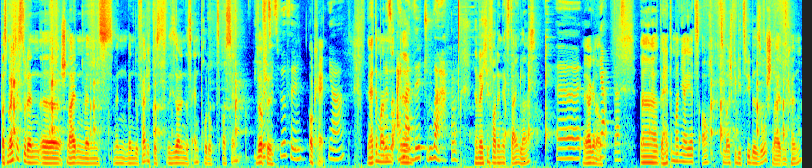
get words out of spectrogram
Was möchtest du denn äh, schneiden, wenn's, wenn, wenn du fertig bist? Wie soll denn das Endprodukt aussehen? Ich Würfel. jetzt würfeln. Okay. Ja. Dann hätte man. Oder so einmal äh, wild drüber hacken. na, welches war denn jetzt dein Glas? ja, genau. Ja, das. Äh, da hätte man ja jetzt auch zum Beispiel die Zwiebel so schneiden können,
